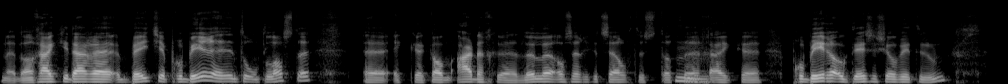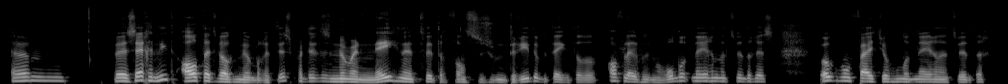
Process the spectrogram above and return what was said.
nou, dan ga ik je daar eh, een beetje proberen in te ontlasten. Eh, ik eh, kan aardig lullen, al zeg ik het zelf. Dus dat Hmm. ga ik proberen ook deze show weer te doen. Ehm, we zeggen niet altijd welk nummer het is, maar dit is nummer 29 van seizoen 3. Dat betekent dat het aflevering 129 is. Pokémon feitje 129.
